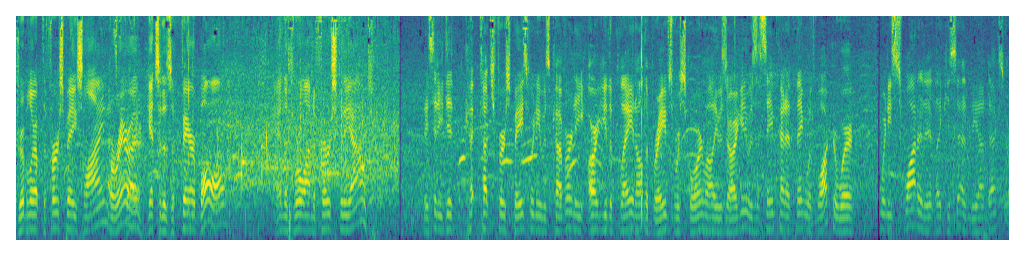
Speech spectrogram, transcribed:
Dribbler up the first base line. Herrera gets it as a fair ball. And the throw on to first for the out. They said he did cut, touch first base when he was covering. He argued the play, and all the Braves were scoring while he was arguing. It was the same kind of thing with Walker, where when he swatted it, like you said, beyond Dexter,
